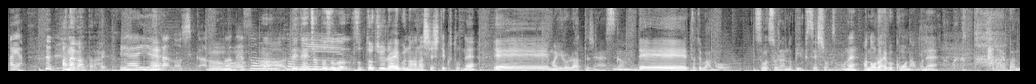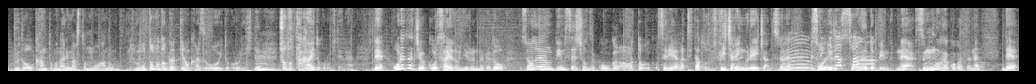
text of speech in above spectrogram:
あいや。穴があったら入るいやいや、ね。楽しかったうん。です、あでねちょっとそのそ途中ライブの話していくとね、えーまあいろいろあったじゃないですか、うん。で例えばあのそ SOIL & "PIMP" SESSIONS もねあのライブコーナーもねただやっぱ武道館ともなりますともうあのもともと楽器の数多いところに来て、うん。ちょっと高いところ来てね。で俺たちはこうサイドにいるんだけどそののピンプセッションズはこうガーッとせり上がってきたと featuring Reiちゃんですよね。うん。そういうそういうとピンプねすんごいかっこよかったね。で、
